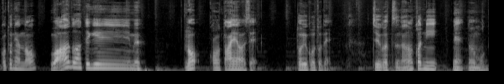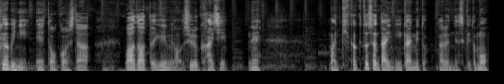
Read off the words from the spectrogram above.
ことにゃんのワード当てゲームの答え合わせ。ということで、10月7日にね、の木曜日に、えー投稿したワード当てゲームの収録配信。ね、まあ企画としては第2回目となるんですけども、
